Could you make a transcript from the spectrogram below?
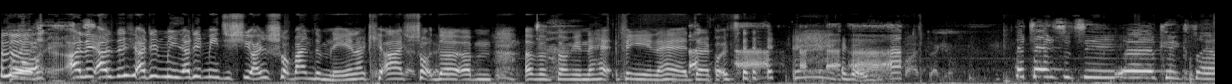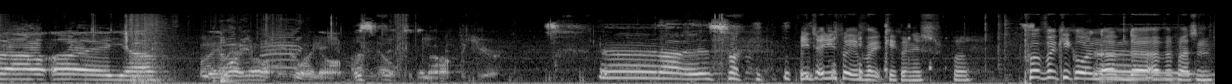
Look, I, di- I, di- I didn't mean I didn't mean to shoot. I just shot randomly, and I I shot the um other thing in the head, thingy in the head. Then I got, I got Five attention team, uh, kick player out. Uh, yeah. Biohazard Why container not? Let's location split them out. secure. Uh, no, it's fine. You need to- you need to put a vote kick on this. Put put a vote kick on um the other person.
